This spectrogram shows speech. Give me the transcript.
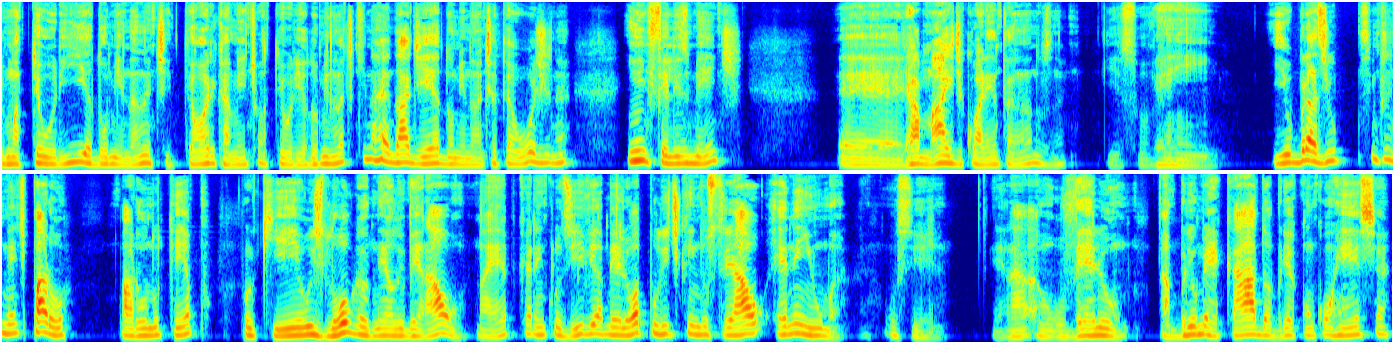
de uma teoria dominante, teoricamente uma teoria dominante, que na verdade é dominante até hoje, né? Infelizmente, é, já há mais de 40 anos, né? Isso vem. E o Brasil simplesmente parou. Parou no tempo, porque o slogan neoliberal, na época, era inclusive a melhor política industrial é nenhuma. Ou seja, era o velho abrir o mercado, abrir a concorrência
